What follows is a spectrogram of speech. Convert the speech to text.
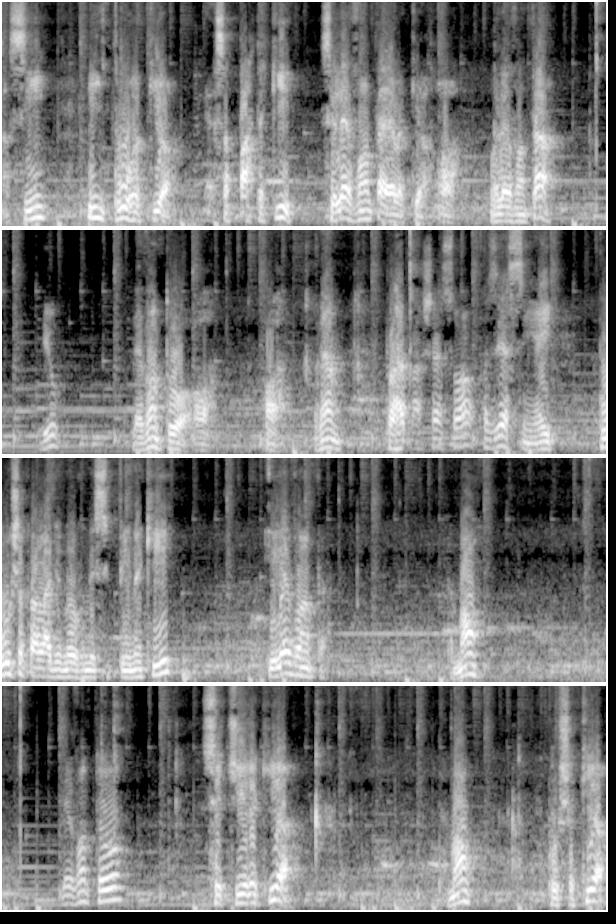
assim, e empurra aqui, ó. Essa parte aqui, você levanta ela aqui, ó. ó. Vou levantar, viu? Levantou, ó. Ó, tá vendo? Para baixar é só fazer assim, aí puxa para lá de novo nesse pino aqui e levanta. Tá bom? Levantou, você tira aqui, ó. Tá bom? Puxa aqui, ó.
